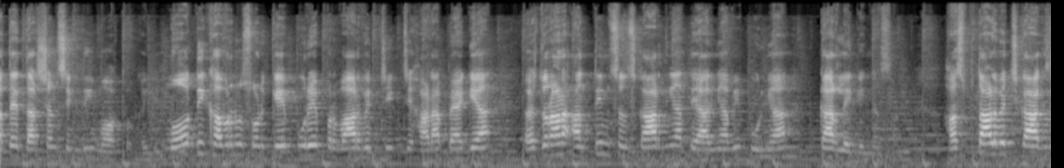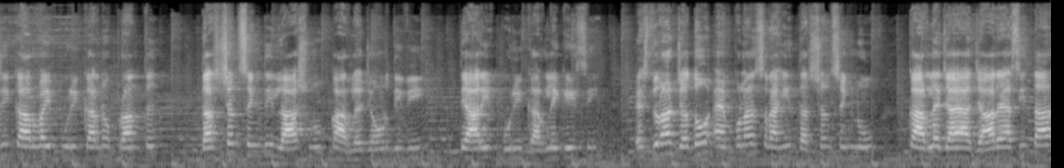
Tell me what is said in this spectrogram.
ਅਤੇ ਦਰਸ਼ਨ ਸਿੰਘ ਦੀ ਮੌਤ ਹੋ ਗਈ। ਮੌਤ ਦੀ ਖਬਰ ਨੂੰ ਸੁਣ ਕੇ ਪੂਰੇ ਪਰਿਵਾਰ ਵਿੱਚ ਇੱਕ ਚਿਹਾੜਾ ਪੈ ਗਿਆ। ਇਸ ਦੌਰਾਨ ਅੰਤਿਮ ਸੰਸਕਾਰ ਦੀਆਂ ਤਿਆਰੀਆਂ ਵੀ ਪੂਰੀਆਂ ਕਰ ਲਈ ਗਈਆਂ ਸਨ। ਹਸਪਤਾਲ ਵਿੱਚ ਕਾਗਜ਼ੀ ਕਾਰਵਾਈ ਪੂਰੀ ਕਰਨ ਉਪਰੰਤ ਦਰਸ਼ਨ ਸਿੰਘ ਦੀ ਲਾਸ਼ ਨੂੰ ਘਰ ਲਿਜਾਉਣ ਦੀ ਵੀ ਤਿਆਰੀ ਪੂਰੀ ਕਰ ਲਈ ਗਈ ਸੀ। ਇਸ ਦੌਰਾਨ ਜਦੋਂ ਐਂਬੂਲੈਂਸ ਰਾਹੀਂ ਦਰਸ਼ਨ ਸਿੰਘ ਨੂੰ ਘਰ ਲਿਜਾਇਆ ਜਾ ਰਿਹਾ ਸੀ ਤਾਂ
